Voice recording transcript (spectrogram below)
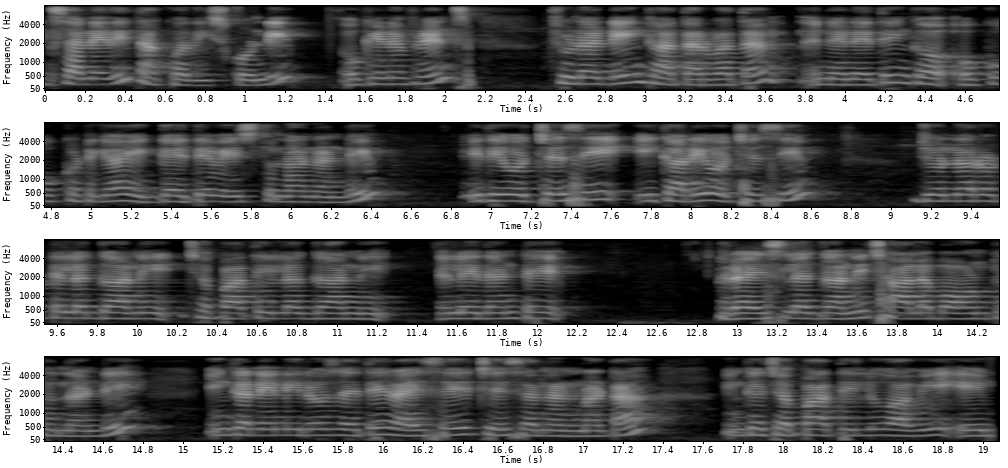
ఎగ్స్ అనేది తక్కువ తీసుకోండి. ఓకేనా ఫ్రెండ్స్? చూడండి ఇంకా తర్వాత నేనైతే ఇంకా ఒక్కొక్కటిగా ఎగ్ అయితే వేస్తున్నానండి. ఇది వచ్చేసి ఈ కర్రీ వచ్చేసి జొన్న రొట్టెలకు కానీ చపాతీలకు కానీ లేదంటే రైస్లకు కానీ చాలా బాగుంటుందండి. ఇంకా నేను ఈరోజు అయితే రైసే చేశాను అనమాట ఇంకా చపాతీలు అవి ఏం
